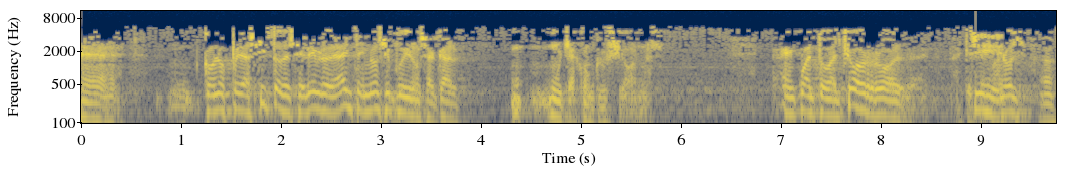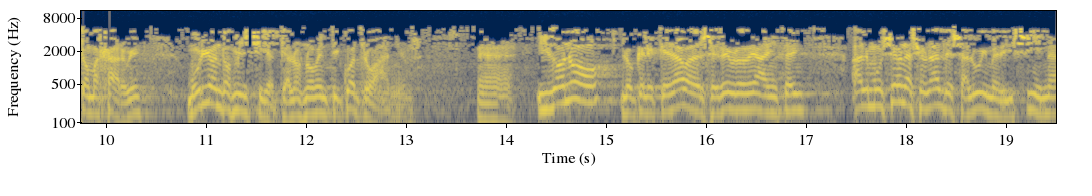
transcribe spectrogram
eh, con los pedacitos de cerebro de Einstein no se pudieron sacar muchas conclusiones. En cuanto al chorro, al que se llamó Ah. Thomas Harvey, murió en 2007, a los 94 años. Eh, y donó lo que le quedaba del cerebro de Einstein al Museo Nacional de Salud y Medicina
